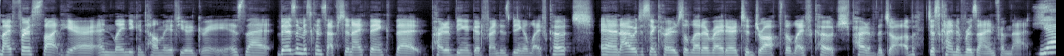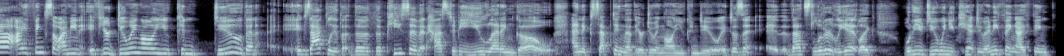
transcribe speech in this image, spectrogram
my first thought here, and Lane, you can tell me if you agree, is that there's a misconception, I think, that part of being a good friend is being a life coach. And I would just encourage the letter writer to drop the life coach part of the job, just kind of resign from that. Yeah, I think so. I mean, if you're doing all you can do, then exactly the, the, the piece of it has to be you letting go and accepting that you're doing all you can do. It doesn't, eh, that's literally it. Like, what do you do when you can't do anything? I think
